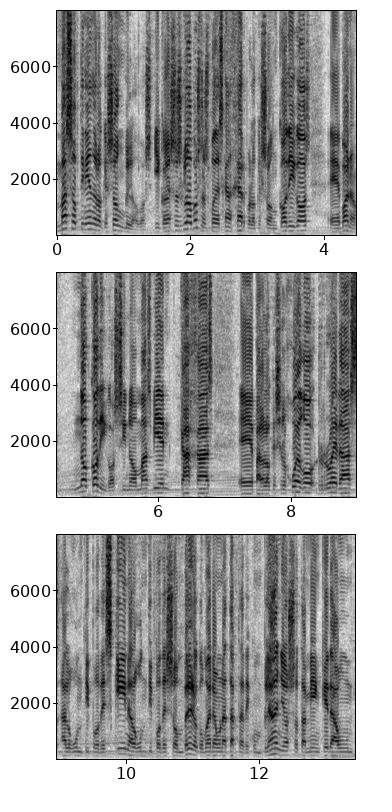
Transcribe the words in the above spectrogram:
vas obteniendo lo que son globos, y con esos globos los puedes canjear por lo que son códigos, eh, bueno, no códigos, sino más bien cajas, eh, para lo que es el juego, ruedas, algún tipo de skin, algún tipo de sombrero, como era una tarta de cumpleaños, o también que era un,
